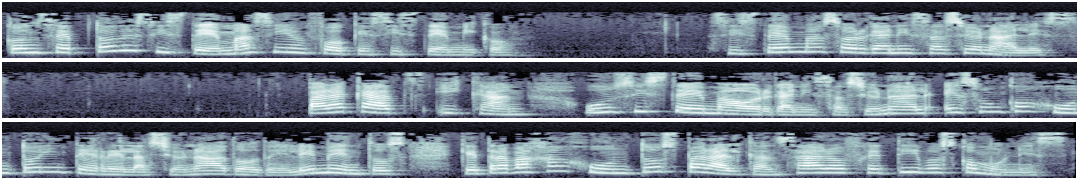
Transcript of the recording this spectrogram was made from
Concepto de sistemas y enfoque sistémico. Sistemas organizacionales. Para Katz y Kahn, un sistema organizacional es un conjunto interrelacionado de elementos que trabajan juntos para alcanzar objetivos comunes,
